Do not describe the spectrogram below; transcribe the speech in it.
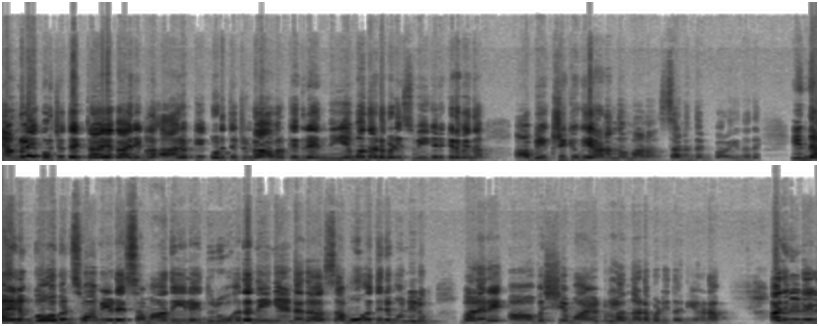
ഞങ്ങളെക്കുറിച്ച് തെറ്റായ കാര്യങ്ങൾ ആരൊക്കെ കൊടുത്തിട്ടുണ്ടോ അവർക്കെതിരെ നിയമ നടപടി സ്വീകരിക്കണമെന്ന് അപേക്ഷിക്കുകയാണെന്നുമാണ് സനന്ദൻ പറയുന്നത്. എന്തായാലും ഗോപൻ സ്വാമിയുടെ സമാധിയിലെ ദുരൂഹത നീങ്ങേണ്ടത് സമൂഹത്തിന് മുന്നിലും വളരെ ആവശ്യമായിട്ടുള്ള നടപടി തന്നെയാണ്. അതിനിടയിൽ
